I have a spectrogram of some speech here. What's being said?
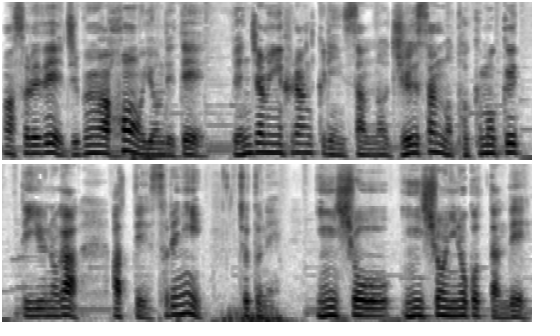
まあそれで自分は本を読んでてベンジャミン・フランクリンさんの13の特目っていうのがあってそれにちょっとね印象印象に残ったんで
